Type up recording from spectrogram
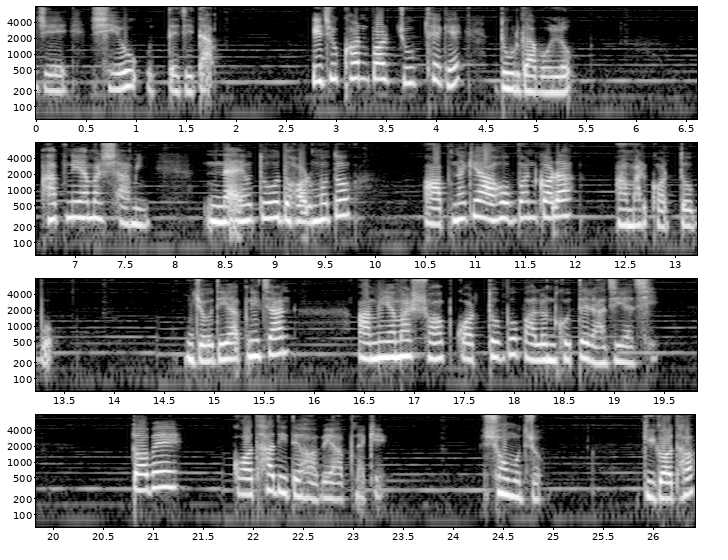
যে সেও উত্তেজিতা। কিছুক্ষণ পর চুপ থেকে দুর্গা বলল, আপনি আমার স্বামী। ন্যায় তো, ধর্ম তো, আপনাকে আহ্বান করা আমার কর্তব্য। যদি আপনি চান, আমি আমার সব কর্তব্য পালন করতে রাজি আছি। তবে কথা দিতে হবে আপনাকে। সমুদ্র। কি কথা?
